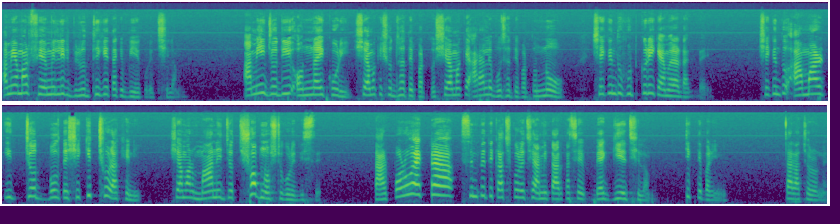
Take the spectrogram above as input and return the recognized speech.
আমি আমার ফ্যামিলির বিরুদ্ধে গিয়ে তাকে বিয়ে করেছিলাম। আমি যদি অন্যায় করি সে আমাকে শুধরাতে পারতো সে আমাকে আড়ালে বোঝাতে পারতো নো সে কিন্তু হুট করেই ক্যামেরা ডাক দেয়। সে কিন্তু আমার ইজ্জত বলতে সে কিচ্ছু রাখেনি। সে আমার মান ইজ্জত সব নষ্ট করে দিচ্ছে তারপরেও একটা সিম্পেতি কাজ করেছে আমি তার কাছে ব্যাগ গিয়েছিলাম। টিকতে পারিনি তার আচরণে।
